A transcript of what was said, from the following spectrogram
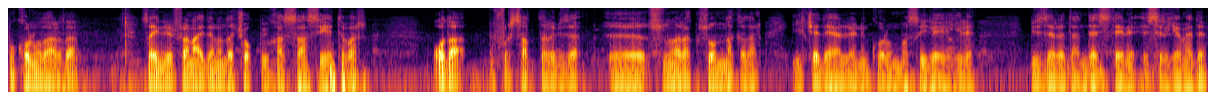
bu konularda Sayın İrfan Aydın'ın da çok büyük hassasiyeti var. O da bu fırsatları bize e, sunarak sonuna kadar ilçe değerlerinin korunması ile ilgili bizlerden desteğini esirgemedi.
